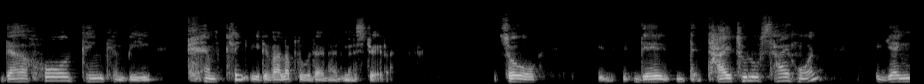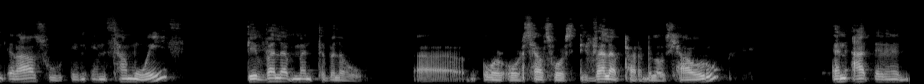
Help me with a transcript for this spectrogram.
the whole thing can be completely developed with an administrator so the, the title ሳይሆን የኝ- ራሱ in, in some ways development ብለው uh, or, or Salesforce developer ብለው ሲያወሩ and, at, and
